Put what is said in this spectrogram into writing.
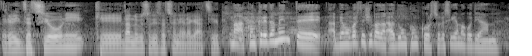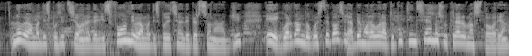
realizzazioni che danno più soddisfazione ai ragazzi? Ma concretamente abbiamo partecipato ad un concorso che si chiama Codiamo. Noi avevamo a disposizione degli sfondi, avevamo a disposizione dei personaggi e guardando queste cose abbiamo lavorato tutti insieme sul creare una storia.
